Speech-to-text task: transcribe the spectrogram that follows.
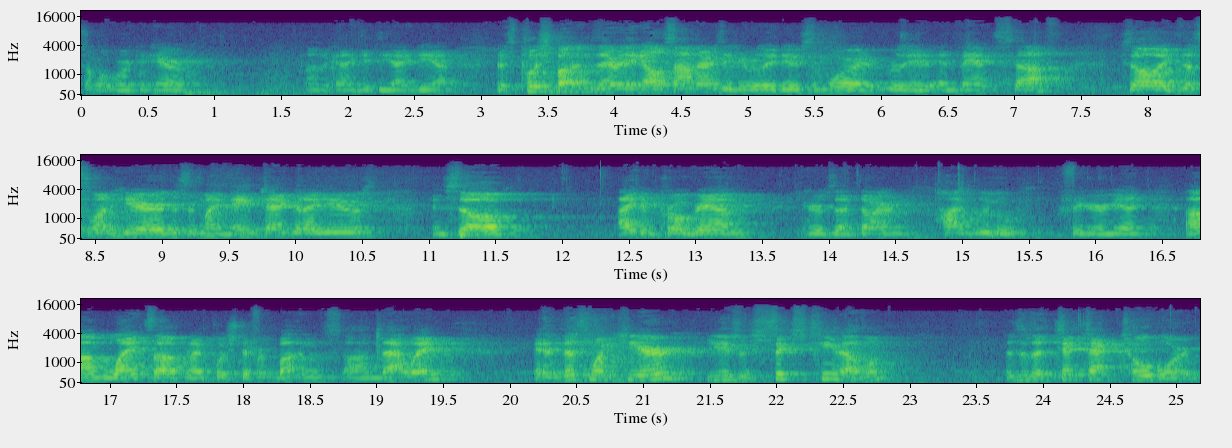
somewhat working here um, to kind of get the idea. There's push buttons and everything else on there, so you can really do some more really advanced stuff. So like this one here, this is my name tag that I use. And so I can program, here's that darn hot glue figure again, um, lights up and I push different buttons um, that way. And this one here uses 16 of them. This is a tic-tac-toe board.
